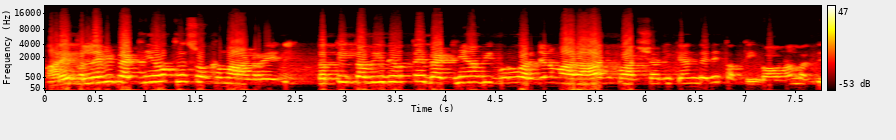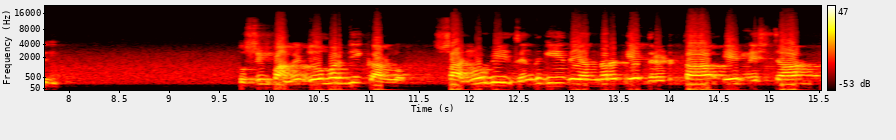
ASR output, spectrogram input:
ਆਰੇ ਥੱਲੇ ਵੀ ਬੈਠੇ ਆ, ਉੱਥੇ ਸੁੱਖ ਮਾਣ ਰਹੇ ਨੇ। ਤਤੀ ਤਵੀ ਦੇ ਉੱਤੇ ਬੈਠੇ ਆ ਵੀ ਗੁਰੂ ਅਰਜਨ ਮਹਾਰਾਜ ਪਾਤਸ਼ਾਹ ਜੀ ਕਹਿੰਦੇ ਨੇ, ਤਤੀ ਬਾਉ ਨਾ ਲੱਗਦੀ। ਤੁਸੀਂ ਭਾਵੇਂ ਜੋ ਮਰਜ਼ੀ ਕਰ ਲਓ, ਸਾਨੂੰ ਵੀ ਜ਼ਿੰਦਗੀ ਦੇ ਅੰਦਰ ਇਹ ਦ੍ਰਿੜਤਾ, ਇਹ ਨਿਸ਼ਚਾ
